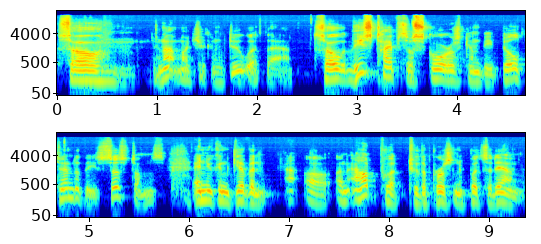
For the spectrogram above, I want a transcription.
So not much you can do with that. So these types of scores can be built into these systems, and you can give an, uh, an output to the person who puts it in.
